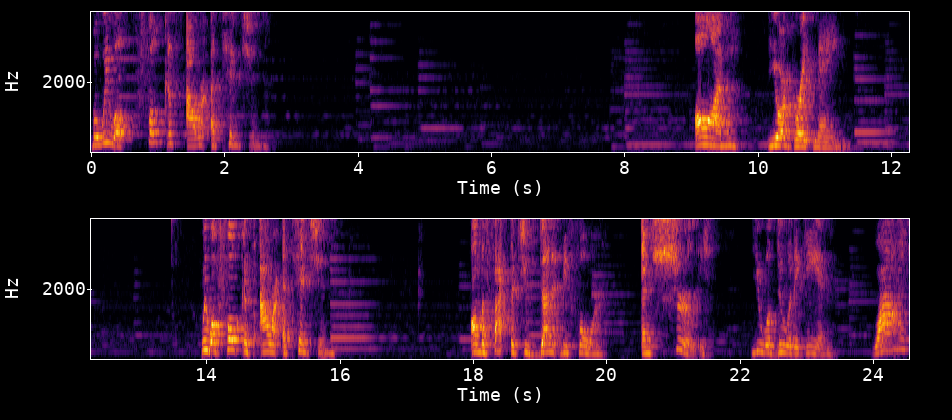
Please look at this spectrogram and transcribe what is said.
but we will focus our attention on your great name. We will focus our attention on the fact that you've done it before and surely you will do it again. Why?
